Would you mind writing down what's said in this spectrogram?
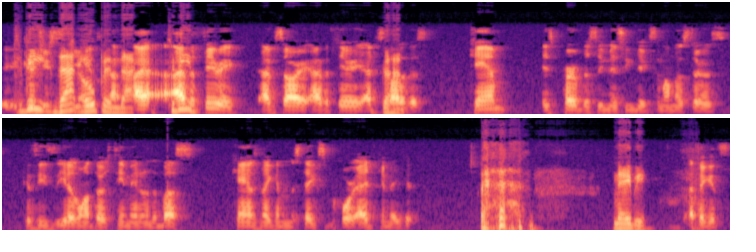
Wait, to be that open, that- I, I have a theory. I'm sorry, I have a theory. I just thought ahead. of this. Cam is purposely missing Dickson on those throws because he's he doesn't want to throw his teammate under the bus. Cam's making the mistakes before Ed can make it. maybe. I think it's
